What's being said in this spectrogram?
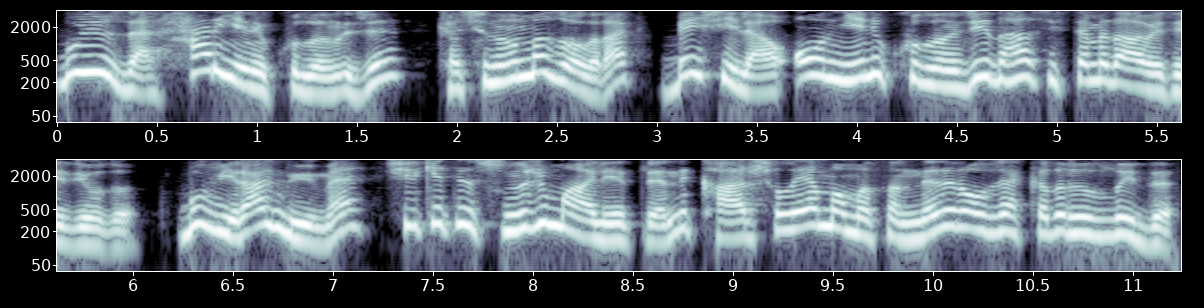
Bu yüzden her yeni kullanıcı kaçınılmaz olarak 5 ila 10 yeni kullanıcıyı daha sisteme davet ediyordu. Bu viral büyüme şirketin sunucu maliyetlerini karşılayamamasına neden olacak kadar hızlıydı.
